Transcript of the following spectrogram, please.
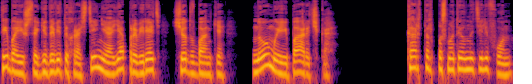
ты боишься ядовитых растений, а я проверять счет в банке. Ну, мы и парочка. Картер посмотрел на телефон.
